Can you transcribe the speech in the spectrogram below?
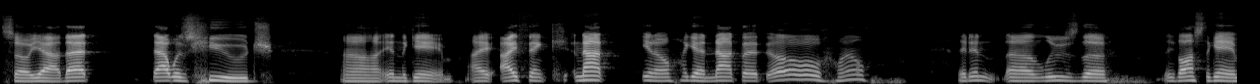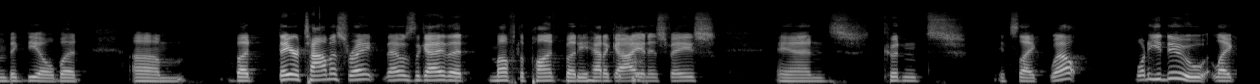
so yeah, that that was huge uh, in the game. I I think not. You know, again, not that. Oh well, they didn't uh, lose the. They lost the game, big deal. But um, but Thayer Thomas, right? That was the guy that muffed the punt, but he had a guy in his face and couldn't. It's like, well, what do you do? Like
